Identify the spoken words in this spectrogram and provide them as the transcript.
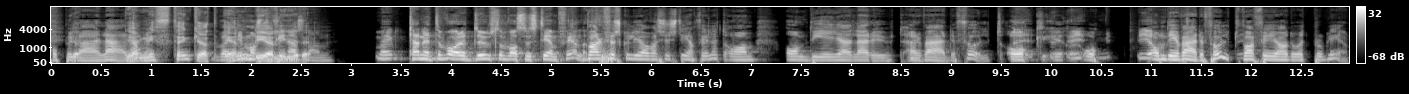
populär lärare? Jag misstänker att det en måste del i finnas det... någon... Men kan det inte varit du som var systemfelet? Varför skulle jag vara systemfelet om, om det jag lär ut är värdefullt? Och, och Ja, om det är värdefullt, varför är jag då ett problem?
